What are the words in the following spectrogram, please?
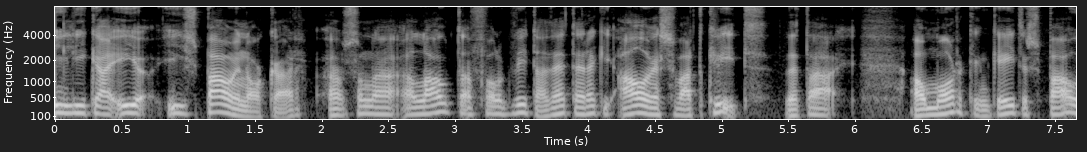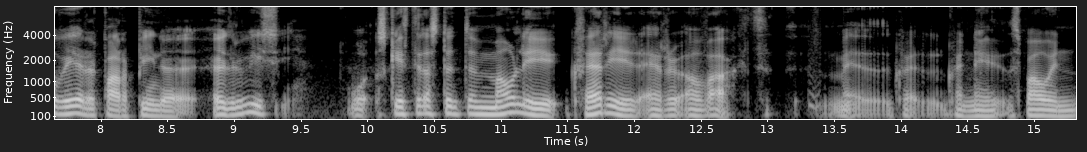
í líka í, í spáin okkar að, svona, að láta fólk vita þetta er ekki alveg svart hvít þetta á morgun geitur spá verið bara pínu öðruvísi. Og skiptir það stundum máli hverjir eru á vakt með hver, hvernig spáinn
